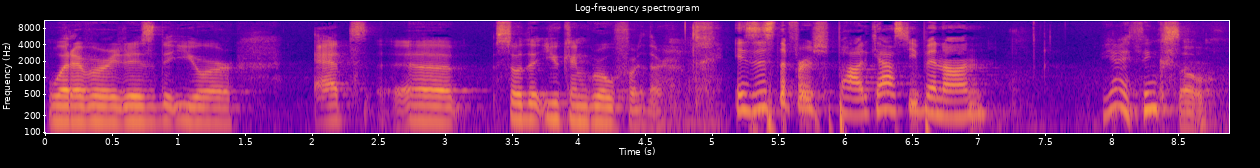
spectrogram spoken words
whatever it is that you're at uh, so that you can grow further. Is this the first podcast you've been on? Yeah i think so.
